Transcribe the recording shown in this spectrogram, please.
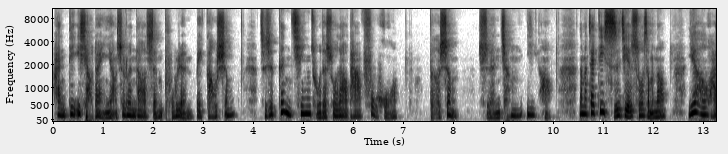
和第一小段一样，是论到神仆人被高升，只是更清楚的说到他复活得胜，使人称义。哈，那么在第十节说什么呢？耶和华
